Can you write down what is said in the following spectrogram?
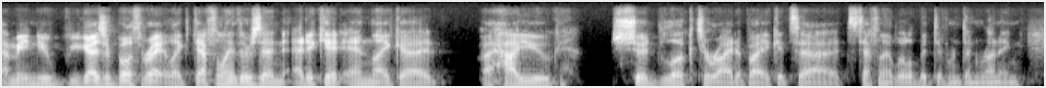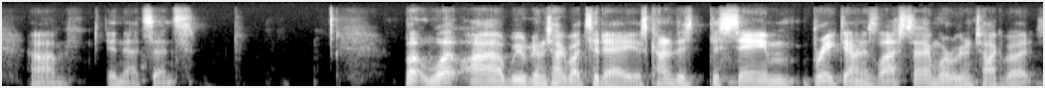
I mean, you you guys are both right. Like, definitely, there's an etiquette and like a, a how you should look to ride a bike. It's uh, it's definitely a little bit different than running, um, in that sense. But what uh, we were going to talk about today is kind of this, the same breakdown as last time, where we're going to talk about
